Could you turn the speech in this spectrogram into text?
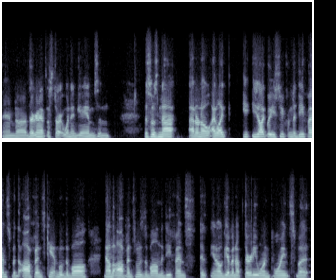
and uh, they're gonna have to start winning games. And this was not. I don't know. I like you, you like what you see from the defense, but the offense can't move the ball. Now the offense moves the ball, and the defense is you know giving up 31 points. But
